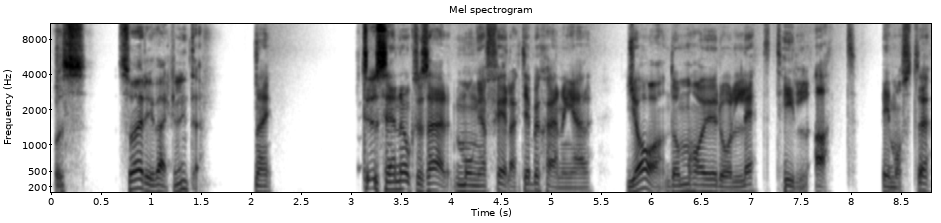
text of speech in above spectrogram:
och, och så är det ju verkligen inte. Sen är det också så här, många felaktiga beskärningar, ja, de har ju då lett till att vi måste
